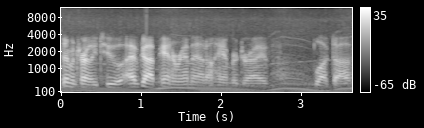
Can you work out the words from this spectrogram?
7 Charlie 2, I've got Panorama at Alhambra Drive blocked off.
